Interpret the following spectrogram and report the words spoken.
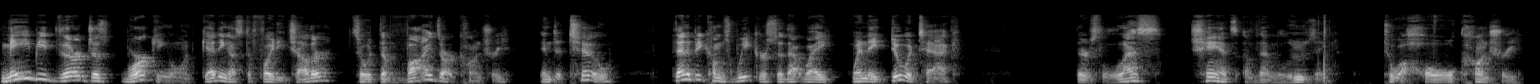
Maybe they're just working on getting us to fight each other, so it divides our country into two. Then it becomes weaker, so that way, when they do attack, there's less chance of them losing to a whole country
